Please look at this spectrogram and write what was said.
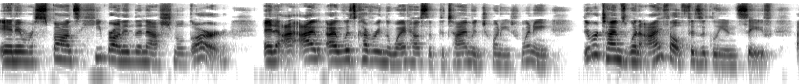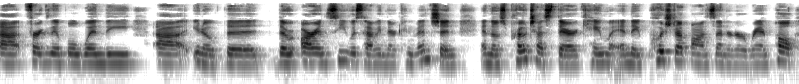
and in response, he brought in the National Guard. And I, I, was covering the White House at the time in 2020. There were times when I felt physically unsafe. Uh, for example, when the uh, you know the the RNC was having their convention and those protests there came and they pushed up on Senator Rand Paul.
